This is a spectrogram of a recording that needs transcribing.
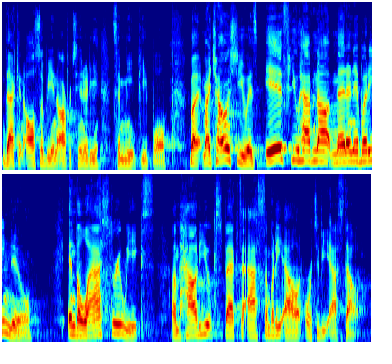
That can also be an opportunity to meet people. But my challenge to you is if you have not met anybody new, in the last three weeks, um, how do you expect to ask somebody out or to be asked out?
